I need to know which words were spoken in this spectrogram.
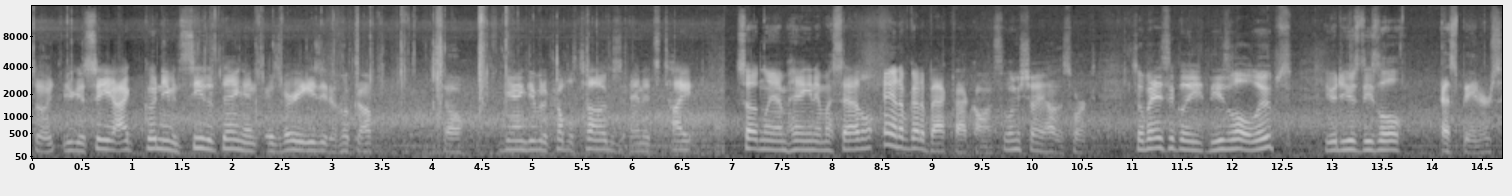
So you can see I couldn't even see the thing and it was very easy to hook up. So again, give it a couple tugs and it's tight. Suddenly I'm hanging in my saddle and I've got a backpack on. So let me show you how this works. So basically these little loops, you would use these little S-Biners.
